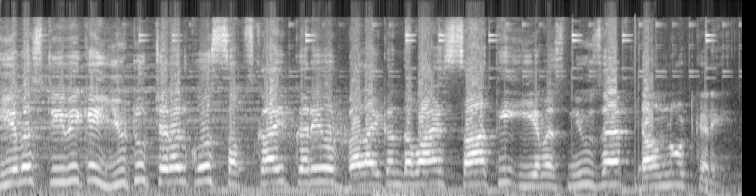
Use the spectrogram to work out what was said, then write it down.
ईएमएस टीवी के यूट्यूब चैनल को सब्सक्राइब करें और बेल आइकन दबाएँ। साथ ही ईएमएस न्यूज़ ऐप डाउनलोड करें।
